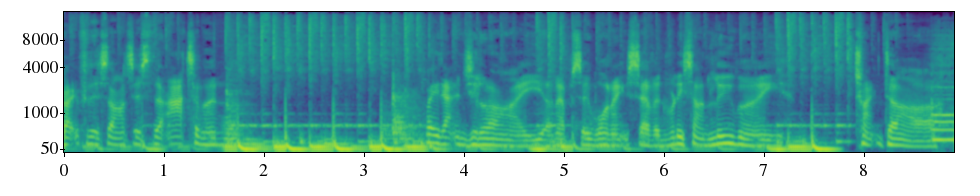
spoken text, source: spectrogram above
Track for this artist, the Ataman. Played out in July on episode 187, released on Lume, track Dar.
